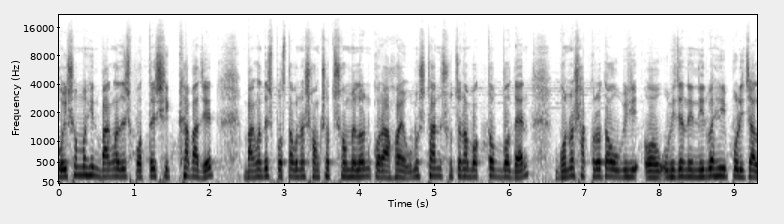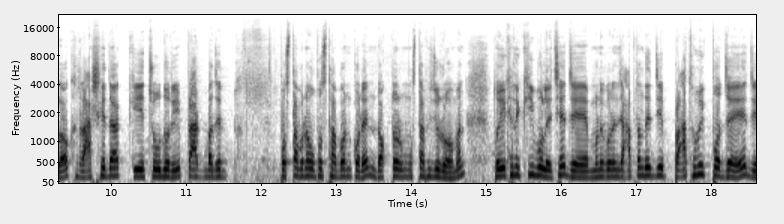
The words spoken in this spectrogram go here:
বৈষম্যহীন বাংলাদেশ পত্রে শিক্ষা বাজেট বাংলাদেশ প্রস্তাবনা সংসদ সম্মেলন করা হয়। অনুষ্ঠান সূচনা বক্তব্য দেন গণস্বাক্ষরতা ও অভিযানের নির্বাহী পরিচালক রাশেদা কে চৌধুরী। প্রাক বাজেট প্রস্তাবনা উপস্থাপন করেন ডক্টর মুস্তাফিজুর রহমান। তো এখানে কি বলেছে যে, মনে করেন যে আপনাদের যে প্রাথমিক পর্যায়ে যে,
